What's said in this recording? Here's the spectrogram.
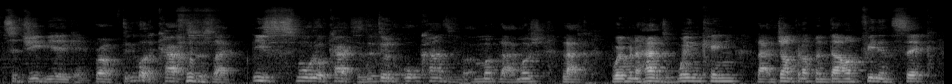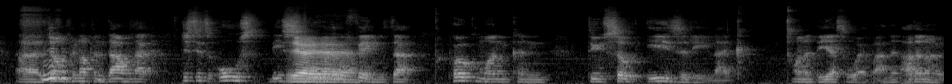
It's a GBA game, bro. They've got the characters like these small little characters. They're doing all kinds of emo- like emotion, like waving their hands, winking, like jumping up and down, feeling sick, uh, jumping up and down, like just it's all these Yeah, small yeah, little yeah. things that Pokemon can do so easily, like on a DS or whatever. And then I don't know.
